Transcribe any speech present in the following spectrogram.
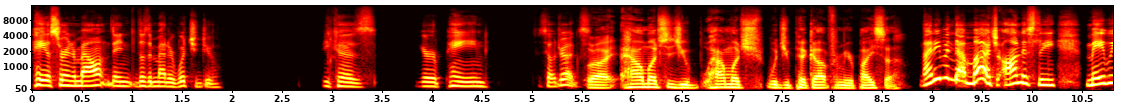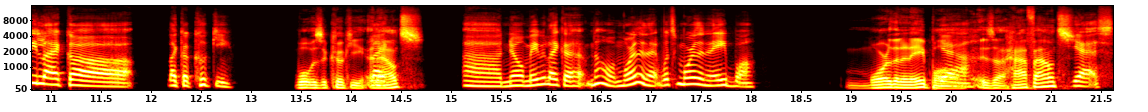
pay a certain amount, then it doesn't matter what you do because you're paying sell drugs. Right. How much did you? How much would you pick up from your paisa? Not even that much, honestly. Maybe like a like a cookie. What was a cookie? An Like- ounce? Uh no, maybe like a no more than that. What's more than an eight ball? More than an eight ball Yeah. is a half ounce. Yes.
